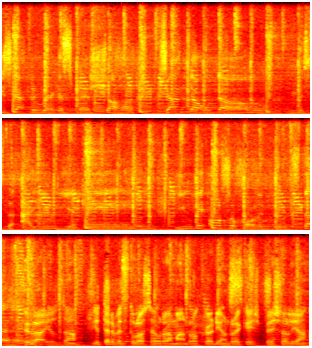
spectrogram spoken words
He's got the reggae special. John don't know. Mr. Irie again. You may also call him Mr. Hyvää iltaa ja tervetuloa seuraamaan Rock Radion Reggae Specialia,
